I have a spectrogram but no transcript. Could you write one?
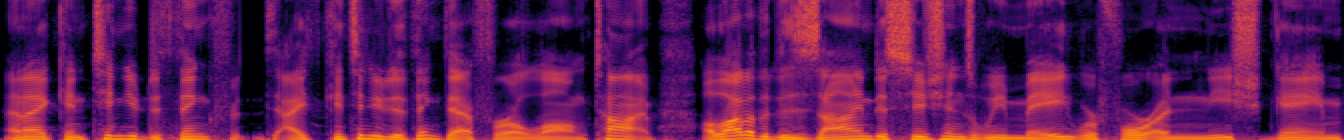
and I continue continued to think for, I continued to think that for a long time. A lot of the design decisions we made were for a niche game,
